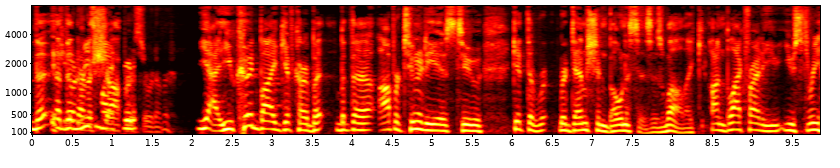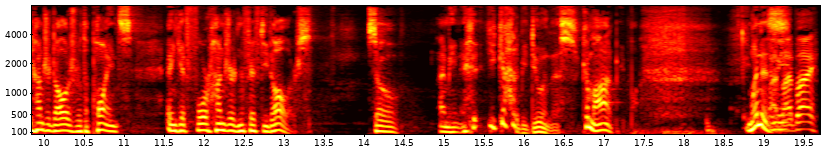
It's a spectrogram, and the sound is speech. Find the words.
the, If you the don't have a reason why I threw it- shoppers or whatever. Yeah, you could buy a gift card, but but the opportunity is to get the re- redemption bonuses as well. Like on Black Friday, you use three hundred dollars worth of points and get four hundred and fifty dollars. So, I mean, you got to be doing this. Come on, people. When is Bye bye.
